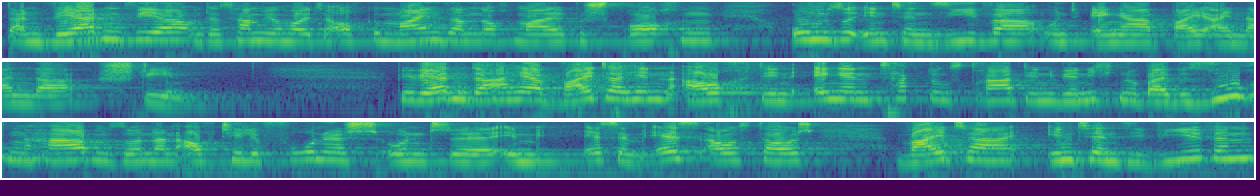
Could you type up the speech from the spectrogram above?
dann werden wir, und das haben wir heute auch gemeinsam nochmal besprochen, umso intensiver und enger beieinander stehen. Wir werden daher weiterhin auch den engen Taktungsdraht, den wir nicht nur bei Besuchen haben, sondern auch telefonisch und äh, im SMS-Austausch weiter intensivieren,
